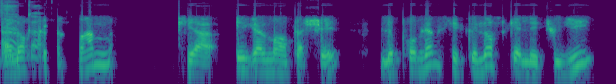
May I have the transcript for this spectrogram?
alors que la femme qui a également entaché, le problème c'est que lorsqu'elle l'étudie,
